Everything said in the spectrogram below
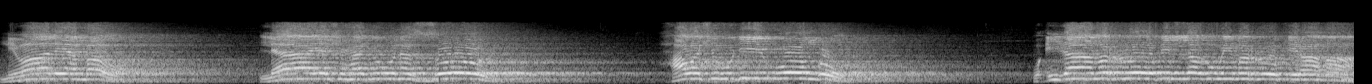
ni wale ambao la yashhaduna az-zur hawashuhudii uongo. Wa idha marru bil-laghwi marru kirama.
